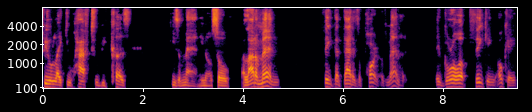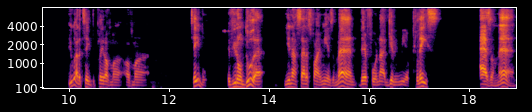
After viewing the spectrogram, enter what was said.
feel like you have to because he's a man, you know. So a lot of men think that that is a part of manhood. They grow up thinking, okay, you got to take the plate off my off my table. If you don't do that, you're not satisfying me as a man, therefore not giving me a place as a man.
